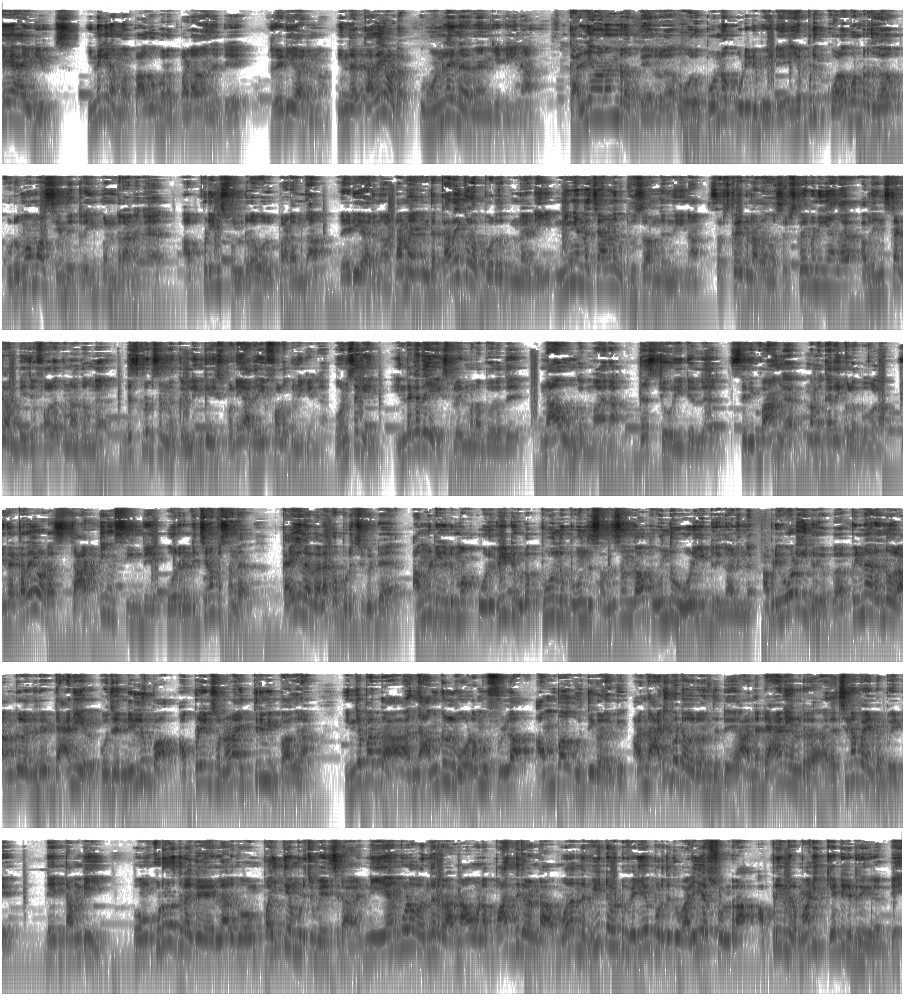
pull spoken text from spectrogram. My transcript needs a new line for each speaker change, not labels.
ஹே high dudes இன்னைக்கு நம்ம பார்க்க போற படம் வந்துட்டு ரெடி ஆடணும். இந்த கதையோட ஒன்லைனர் என்னன்னு கேட்டீங்கன்னா கல்யாணம்ன்ற பேர்ல ஒரு பொண்ணை கூட்டிட்டு போயிட்டு எப்படி கொலை பண்றதுக்காக குடும்பமா சேர்ந்து ட்ரை பண்றானுங்க அப்படின்னு சொல்ற ஒரு படம் தான் ரெடி ஆர் நம்ம இந்த கதைக்குள்ள போறதுக்கு முன்னாடி நீங்க இந்த சேனலுக்கு புதுசா வந்திருந்தீங்கன்னா சப்ஸ்கிரைப் பண்ணாதவங்க சப்ஸ்கிரைப் பண்ணிக்காங்க. அப்புறம் இன்ஸ்டாகிராம் பேஜ் ஃபாலோ பண்ணாதவங்க டிஸ்கிரிப்ஷனுக்கு லிங்க் யூஸ் பண்ணி அதையும் ஃபாலோ பண்ணிக்கோங்க. ஒன்ஸ் அகைன் இந்த கதையை எக்ஸ்பிளைன் பண்ண போறது நான் உங்க மாறா த ஸ்டோரி டெல்லர் சரி வாங்க நம்ம கதைக்குள்ள போகலாம். இந்த கதையோட ஸ்டார்டிங் சீன் ஒரு ரெண்டு சின்ன பசங்க கையில விளக்க பிடிச்சிக்கிட்டு அங்கிட்டு இங்கிட்டுமா ஒரு வீட்டுக்குள்ள பூந்து பூந்து சந்து சந்தா பூந்து ஓடிக்கிட்டு இருக்கானுங்க. அப்படி ஓடிக்கிட்டு இருக்கப்ப பின்னாடி இருந்து ஒரு அங்கிள் வந்துட்டு டேனியல் கொஞ்சம் நில்லுப்பா அப்படின்னு சொன்னா திரும்பி பாக்குறான் இங்க பார்த்தா அந்த அங்கிள் உடம்பு ஃபுல்லா அம்பா குத்தி கிடக்கு. அந்த அடிபட்டவர் வந்துட்டு அந்த டேனியல்ன்ற அந்த சின்ன பையன் போயிட்டு டேய் தம்பி உன் குடும்பத்துல இருக்க எல்லாருக்கும் பைத்தியம் முடிச்சு போயிடுச்சுடா. நீ என் கூட வந்துடுறா நான் உன்னை பாத்துக்கிறேன்டா முதல் அந்த வீட்டை விட்டு வெளியே போறதுக்கு வழியா சொல்றா அப்படின்ற மாதிரி கேட்டுக்கிட்டு இருக்கிறப்பே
